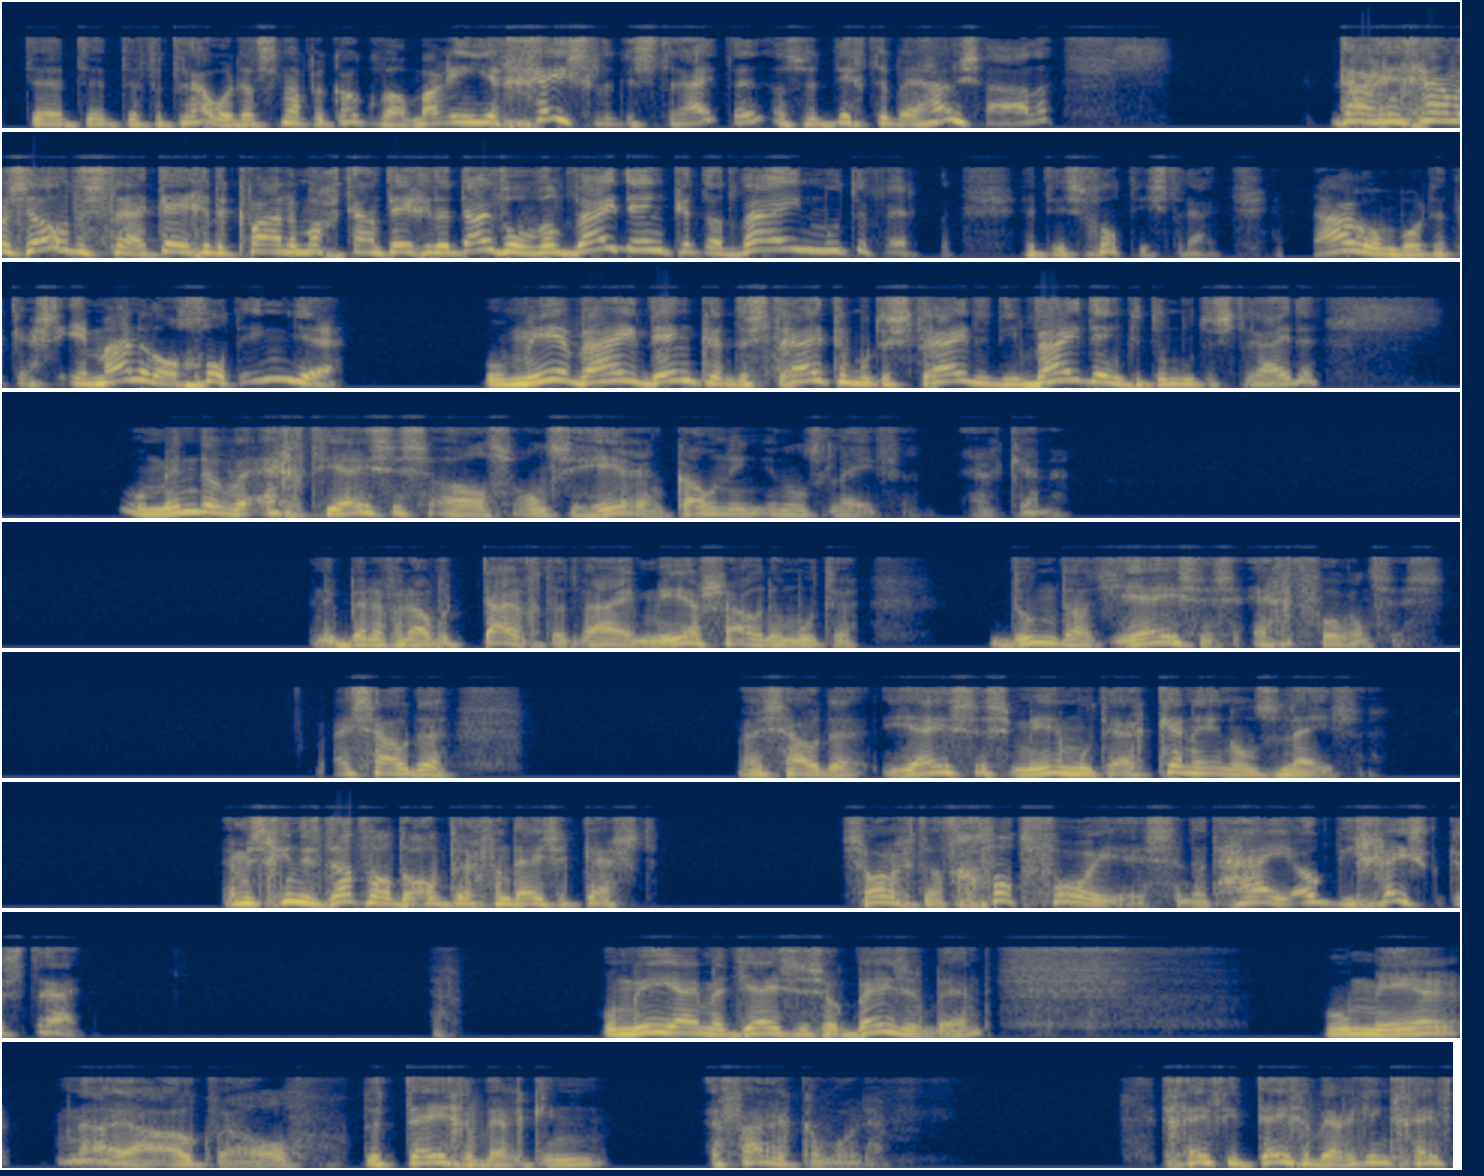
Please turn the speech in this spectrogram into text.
te, te, te vertrouwen. Dat snap ik ook wel. Maar in je geestelijke strijd, hè, als we dichter bij huis halen. Daarin gaan we zelf de strijd tegen de kwade macht aan, tegen de duivel. Want wij denken dat wij moeten vechten. Het is God die strijdt. Daarom wordt het kerst Emmanuel, God in je. Hoe meer wij denken de strijd te moeten strijden die wij denken te moeten strijden, hoe minder we echt Jezus als onze Heer en Koning in ons leven herkennen. En ik ben ervan overtuigd dat wij meer zouden moeten doen dat Jezus echt voor ons is. Wij zouden, wij zouden Jezus meer moeten erkennen in ons leven. En misschien is dat wel de opdracht van deze kerst. Zorg dat God voor je is en dat Hij ook die geestelijke strijd. Hoe meer jij met Jezus ook bezig bent, hoe meer, nou ja, ook wel de tegenwerking ervaren kan worden. Geef die tegenwerking, geef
